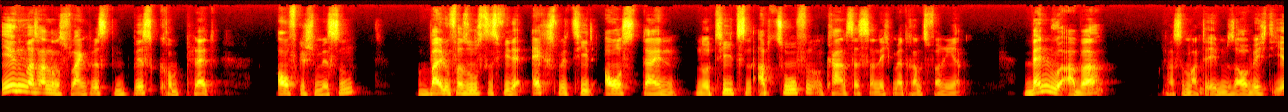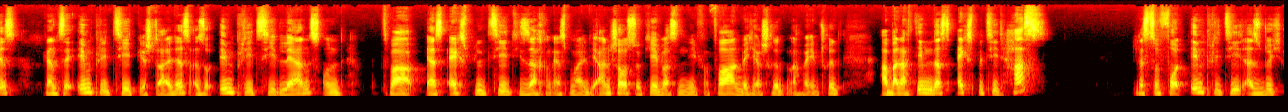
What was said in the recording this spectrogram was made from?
irgendwas anderes flankt bist, du bist komplett aufgeschmissen, weil du versuchst es wieder explizit aus deinen Notizen abzurufen und kannst das dann nicht mehr transferieren. Wenn du aber, was in Mathe eben sau wichtig ist, Ganze implizit gestaltest, also implizit lernst und zwar erst explizit die Sachen erstmal dir anschaust, okay, was sind die Verfahren, welcher Schritt, nach welchem Schritt, aber nachdem du das explizit hast, das sofort implizit, also durch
